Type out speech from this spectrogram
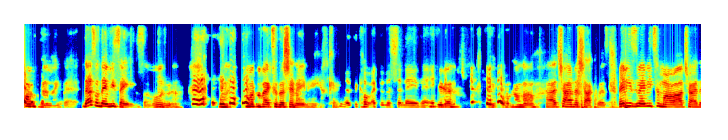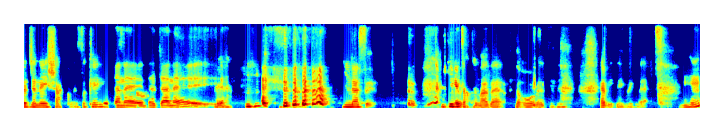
Something like that. That's what they be saying. So I'm gonna go back to the Shanae. Okay. Let's go back to the Shanae. Yeah. I don't know. I'll try the chakras. Maybe maybe tomorrow I'll try the Janae chakras. Okay. The Janae. The Janae. Yeah. Mm-hmm. that's it. She be talking about that, the aura, everything like that. Mm-hmm.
